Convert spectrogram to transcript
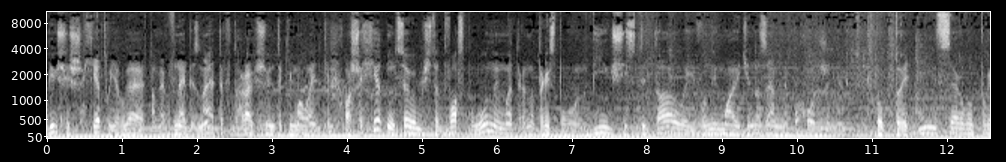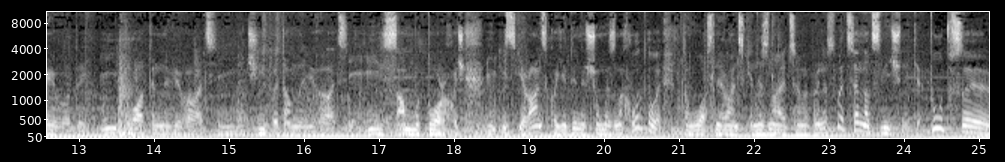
Більшість шахет уявляє там, як в небі, знаєте, фотографії, що він такий маленький. А шахет, ну це, вибачте, 2,5 метри на 3,5. Більшість деталей вони мають іноземне походження. Тобто і сервоприводи, і плати навігації, і чіпи там навігації, і сам мотор. Хоч і- із іранського єдине, що ми знаходили, там власне іранське, не знаю, це ми принесли, це надсвічники. Тут все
